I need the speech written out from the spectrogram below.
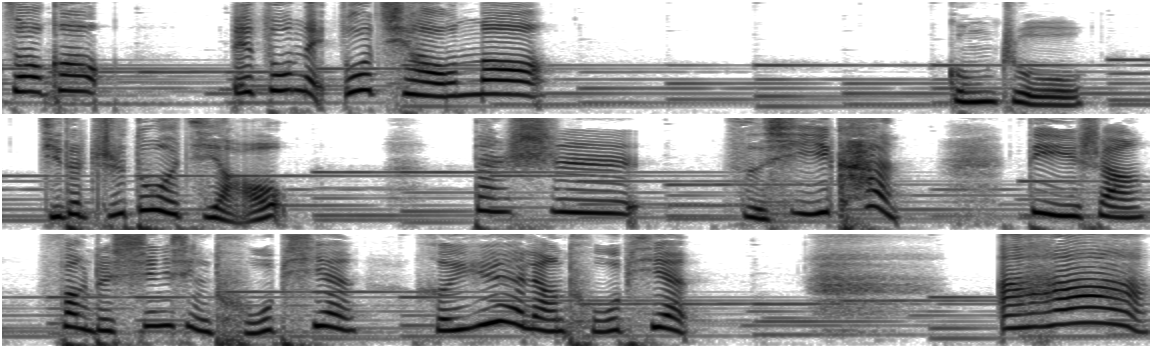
糟糕，得走哪座桥呢？公主急得直跺脚。但是仔细一看，地上放着星星图片和月亮图片。啊哈！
